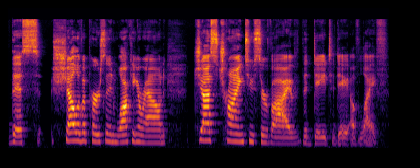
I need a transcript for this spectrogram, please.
this shell of a person walking around just trying to survive the day to day of life.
